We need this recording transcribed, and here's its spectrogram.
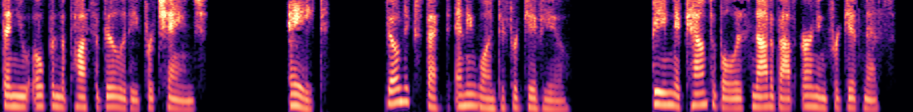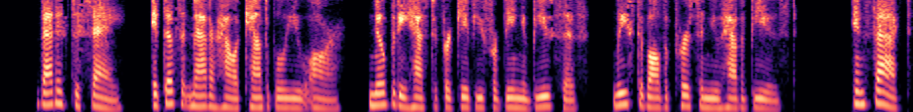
then you open the possibility for change. 8. Don't expect anyone to forgive you. Being accountable is not about earning forgiveness. That is to say, it doesn't matter how accountable you are, nobody has to forgive you for being abusive, least of all the person you have abused. In fact,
